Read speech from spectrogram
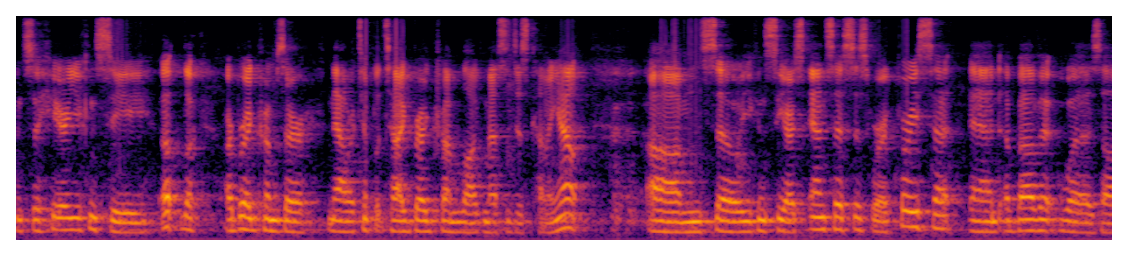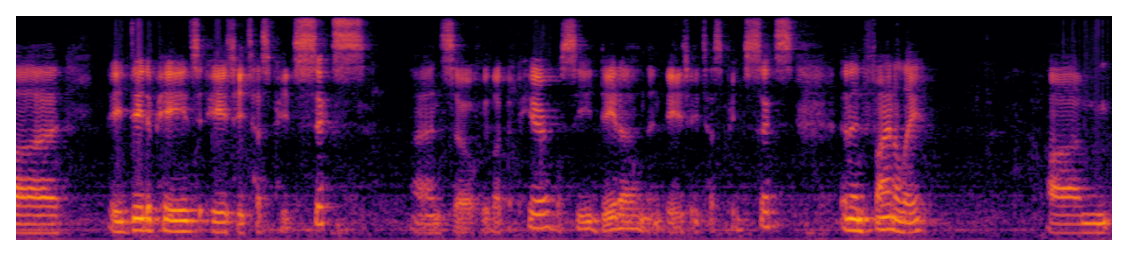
And so here you can see, oh, look, our breadcrumbs are now our template tag breadcrumb log messages coming out. Um, so you can see our ancestors were a query set, and above it was uh, a data page, AHA test page 6. And so if we look up here, we'll see data, and then AHA test page 6. And then finally, um,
